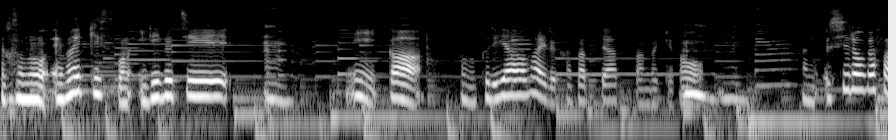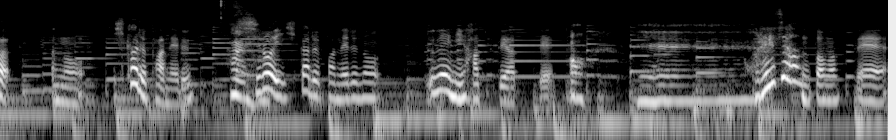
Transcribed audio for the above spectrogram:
かそのエヴァエキスポの入り口うんにがそのクリアファイル飾ってあったんだけど、うんうん。あの後ろがさあの光るパネル、はい白い。い光るパネルの上に貼ってあってこれじゃんと思って。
